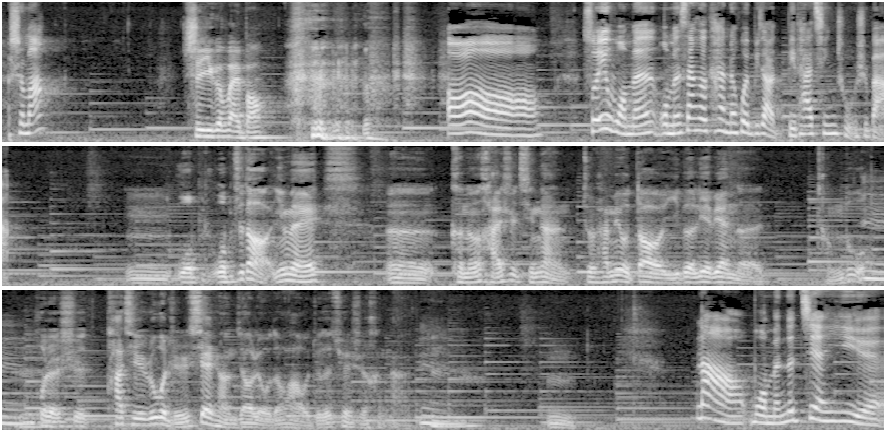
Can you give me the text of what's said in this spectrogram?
什么？是一个外包。哦，所以我们我们三个看着会比较比他清楚，是吧？嗯，我不我不知道，因为，呃，可能还是情感，就是还没有到一个裂变的程度，嗯，或者是他其实如果只是线上交流的话，我觉得确实很难，嗯嗯。那我们的建议，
